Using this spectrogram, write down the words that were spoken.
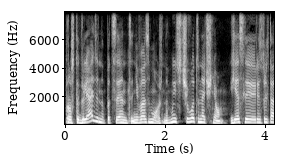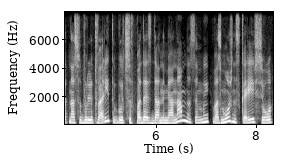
просто глядя на пациента невозможно. Мы с чего-то начнем. Если результат нас удовлетворит и будет совпадать с данными анамнеза, мы, возможно, скорее всего,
